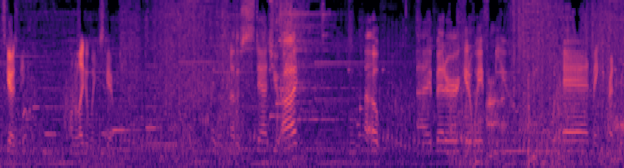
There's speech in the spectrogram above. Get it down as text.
It scares me. I don't like it when you scare me. There's Another statue eye. Uh oh. I better get away from you and make you friendly.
